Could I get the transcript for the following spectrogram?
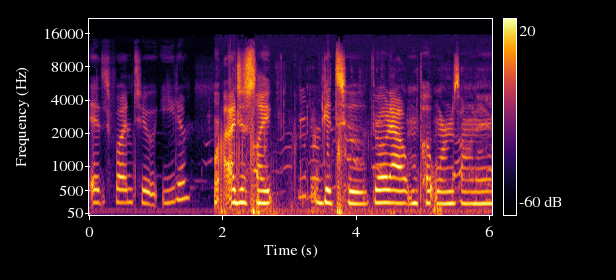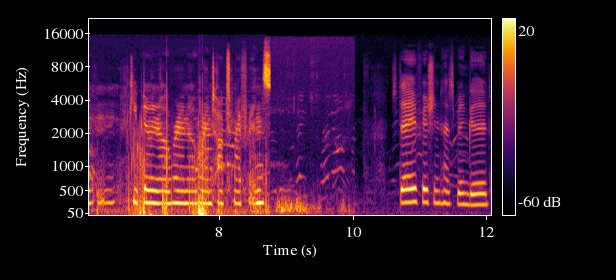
it's fun to eat them. I just like get to throw it out and put worms on it and keep doing it over and over and talk to my friends. Today fishing has been good.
